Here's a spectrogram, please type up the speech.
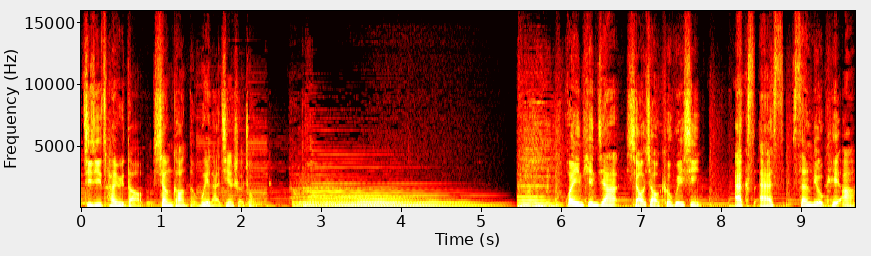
积极参与到香港的未来建设中。欢迎添加小小客微信 xs 三六 kr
